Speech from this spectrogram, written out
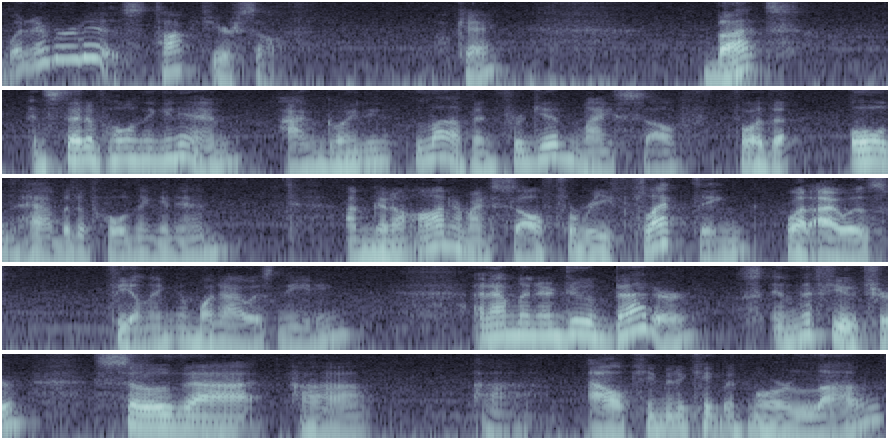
Whatever it is, talk to yourself. Okay? But instead of holding it in, I'm going to love and forgive myself for the old habit of holding it in. I'm going to honor myself for reflecting what I was feeling and what I was needing. And I'm going to do better in the future so that uh, uh, I'll communicate with more love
